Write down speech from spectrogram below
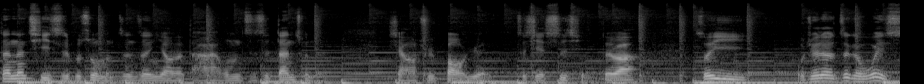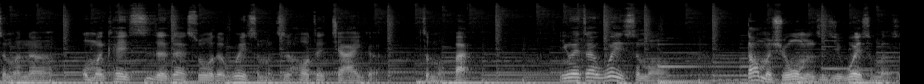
但那其实不是我们真正要的答案，我们只是单纯的想要去抱怨这些事情，对吧？所以我觉得这个为什么呢？我们可以试着在所有的为什么之后再加一个怎么办？因为在为什么，当我们询问我们自己为什么的时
